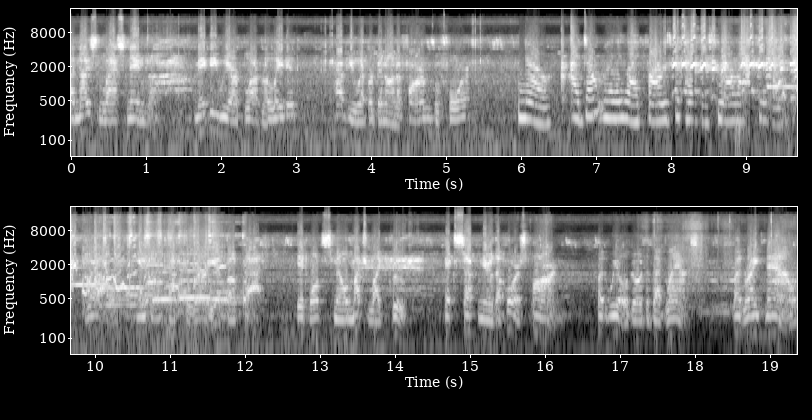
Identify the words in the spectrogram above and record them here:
a nice last name though. Maybe we are blood related? Have you ever been on a farm before? No, I don't really like farms because they smell like people. Well, you don't have to worry about that. It won't smell much like poop, except near the horse barn. But we'll go to that last. But right now,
